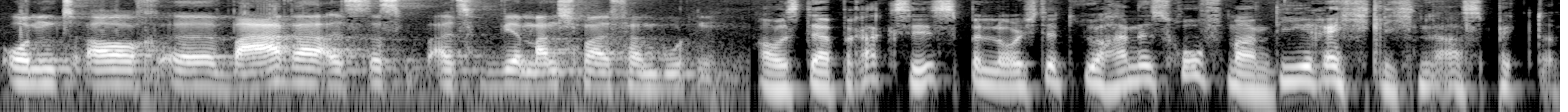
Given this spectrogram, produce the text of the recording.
und auch äh, wahrer, als, das, als wir manchmal vermuten. Aus der Praxis beleuchtet Johannes Hofmann die rechtlichen Aspekte.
